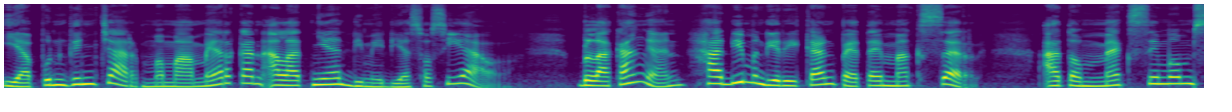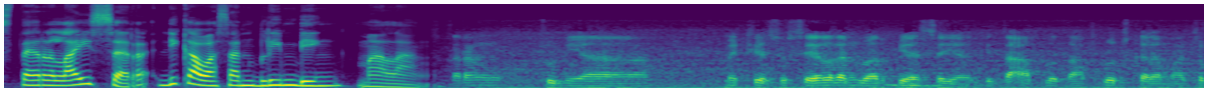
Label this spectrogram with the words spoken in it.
Ia pun gencar memamerkan alatnya di media sosial. Belakangan, Hadi mendirikan PT Maxer atau Maximum Sterilizer di kawasan Blimbing, Malang. Sekarang dunia media sosial kan luar biasa ya, kita upload-upload segala macam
